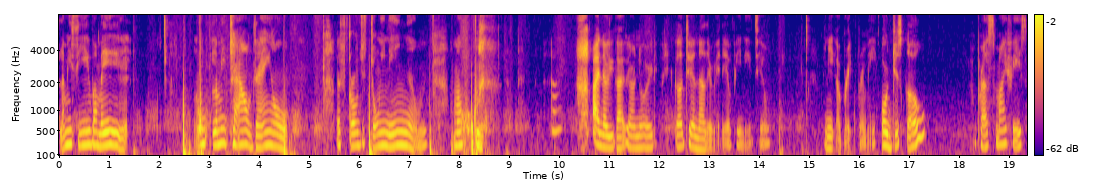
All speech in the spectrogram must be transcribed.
Let me see if I'm in. Let me, let me chow down. Let's go just join in. I know you guys are annoyed. Go to another video if you need to. Need a break from me. Or just go press my face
